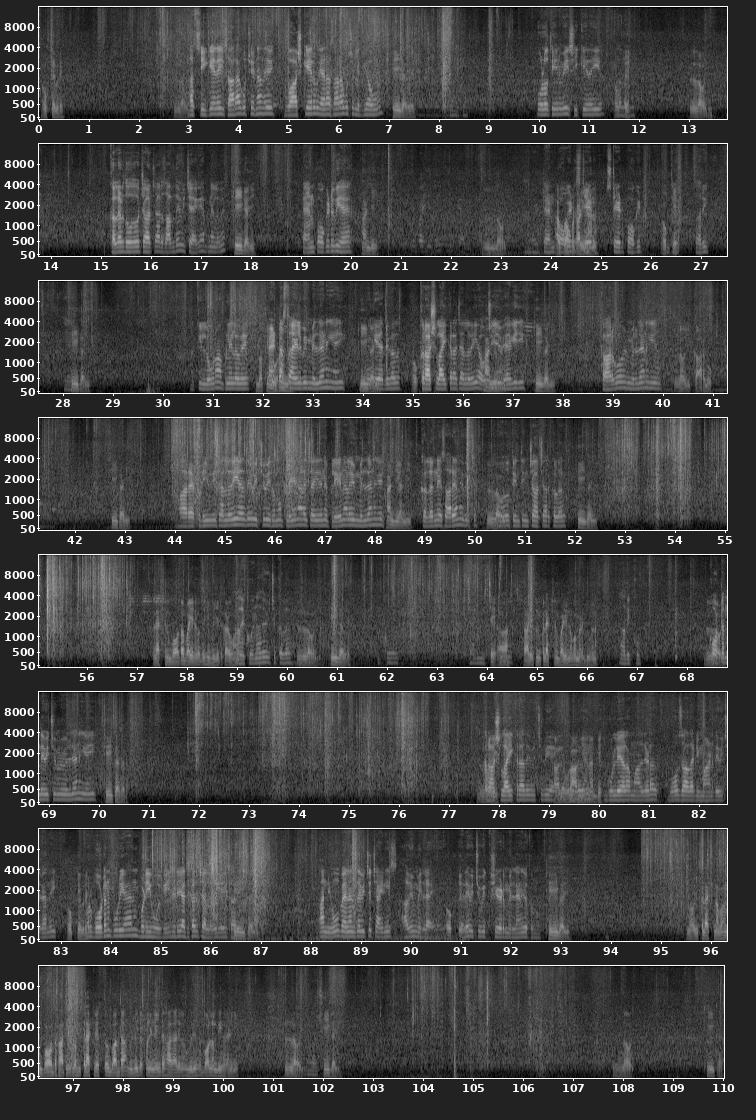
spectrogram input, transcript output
ਓਕੇ ਵੀਰੇ। ਲਓ ਜੀ, ਆ ਸੀਕੇ ਦੇ ਹੀ ਸਾਰਾ ਕੁਝ ਇਹਨਾਂ ਦੇ ਵਾਸ਼ ਕੇਅਰ ਵਗੈਰਾ ਸਾਰਾ ਕੁਝ ਲੱਗਿਆ ਹੋਊਗਾ। ਠੀਕ ਹੈ ਵੀਰੇ। ਪੋਲੋਥੀਨ ਵੀ ਸੀਕੇ ਦਾ ਹੀ ਆ। ਓਕੇ। ਲਓ ਜੀ। ਕਲਰ 2 2 4 4 ਸਭ ਦੇ ਵਿੱਚ ਹੈਗੇ ਆਪਣੇ ਲਵੇ। ਠੀਕ ਹੈ ਜੀ। 10 ਪਾਕਟ ਵੀ ਹੈ। ਹਾਂਜੀ। ਲਓ ਜੀ। 10 ਆਹ pocket ਪਾਕਟ ਵਾਲੀਆਂ ਸਟੇਟ ਹਨ। ਸਟੇਟ ਪਾਕਟ ਓਕੇ ਸਾਰੀ ਠੀਕ ਹੈ ਜੀ। ਬਾਕੀ ਲੋਰਾਂ ਆਪਣੇ ਲਵੇ। ਬਾਕੀ ਪੈਂਟ ਲੋਰਾਂ ਸਟਾਈਲ ਵੀ ਮਿਲ ਜਾਣਗੀਆਂ ਜੀ। ਠੀਕ ਹੈ ਕਿ ਅੱਜ ਕੱਲ ਓਕੇ ਕ੍ਰਸ਼ ਲਾਈਕਰਾ ਚੱਲ ਰਹੀ ਆ ਉਹ ਹਾਂਜੀ, ਚੀਜ਼ ਵੀ। ਹੈਗੀ ਜੀ। ਠੀਕ ਹੈ ਜੀ। ਕਾਰਗੋ ਵੀ ਮਿਲ ਜਾਣਗੀਆਂ। ਲਓ ਜੀ ਕਾਰਗੋ ਠੀਕ ਹੈ ਜੀ। ਆਰ ਐਫ ਡੀ ਵੀ ਚੱਲ ਰਹੀ ਆ ਇਹਦੇ ਵਿੱਚ ਵੀ ਤੁਹਾਨੂੰ ਪਲੇਨ ਵਾਲੇ ਚਾਹੀਦੇ ਨੇ ਪਲੇਨ ਵਾਲੇ ਵੀ ਮਿਲ ਜਾਣਗੇ। ਹਾਂਜੀ ਹਾਂਜੀ। ਕਲਰ ਨੇ ਸਾਰਿਆਂ ਦੇ ਵਿੱਚ। ਲਓ ਦੋ ਤਿੰਨ ਤਿੰਨ ਚਾਰ ਚਾਰ ਕਲਰ। ਠੀਕ ਹੈ ਜੀ। ਕਲੈਕਸ਼ਨ ਬਹੁਤ ਆ ਬਾਈ ਇਹਨਾਂ ਕੋਲ ਤੁਸੀਂ ਵਿਜ਼ਿਟ ਕਰੋ ਹਨਾ। ਦੇਖੋ ਇਹਨਾਂ ਦੇ ਵਿੱਚ ਕਲਰ। ਲਓ ਜੀ ਠੀਕ ਹੈ ਵੀਰੇ। ਚਾਈਨੀਜ਼ ਤੇ ਆ ਸਾਰੀ ਤੁਹਾਨੂੰ ਕਲੈਕਸ਼ਨ ਬਾਈ ਇਹਨਾਂ ਕੋਲ ਮਿਲ ਜੂ ਹਨਾ। ਆ ਦੇਖੋ। ਕਾਟਨ ਦੇ ਵਿੱਚ ਵੀ ਮਿਲ ਜਾਣਗੇ ਜੀ। ਠੀਕ ਹੈ ਸਰ। ਕ੍ਰਸ਼ ਲਾਈਕਰਾ ਦੇ ਵਿੱਚ ਵੀ ਆ ਹੈਗੀ ਲੋਰਾਂ ਆ ਗਈਆਂ ਨਾ ਅੱਗੇ। ਗੁੱਲੇ ਵਾਲਾ ਮਾਲ ਜਿਹੜਾ ਬਹੁਤ ਜ਼ਿਆਦਾ ਡਿਮਾਂਡ ਦੇ ਵਿੱਚ ਰਹਿੰਦਾ ਜੀ। ਓਕੇ ਵੀਰੇ। ਔਰ ਬੋਟਨ ਪੂਰੀ ਐਨ ਬੜੀ ਹੋ ਗਈ ਜਿਹੜੀ ਅੱਜ ਕੱਲ ਚੱਲ ਰਹੀ ਹੈ ਜੀ ਸਾਰੀ। ਠੀਕ ਹੈ ਜੀ। ਆ ਨਿਊ ਬੈਲੈਂਸ ਦੇ ਵਿੱਚ ਚਾਈਨੀਜ਼ ਆ ਵੀ ਮਿਲ ਜਾਏਗਾ। ਓਕੇ ਇਹਦੇ ਵਿੱਚ ਵੀ ਸ਼ੇਡ ਮਿਲ ਜਾਣਗੇ ਤੁਹਾਨੂੰ। ਠੀਕ ਹੈ ਜੀ। ਲਓ ਜੀ ਕਲੈਕਸ਼ਨ ਆਪਾਂ ਤੁਹਾਨੂੰ ਬਹੁਤ ਦਿਖਾਤੀ ਨਾ ਬਾਕੀ ਕਲੈਕਸ਼ਨ ਇਸ ਤੋਂ ਵੱਧ ਆ। ਵੀਡੀਓ 'ਚ ਆਪਾਂ ਨੇ ਨਹੀਂ ਦਿਖਾ ਸਕਦੇ ਕਿਉਂਕਿ ਵੀਡੀਓ ਬਹੁਤ ਲੰਬੀ ਹੋ ਜਾਣੀ ਹੈ। ਲਓ ਜੀ ਠੀਕ ਹੈ ਜੀ ਲਓ ਜੀ ਠੀਕ ਹੈ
